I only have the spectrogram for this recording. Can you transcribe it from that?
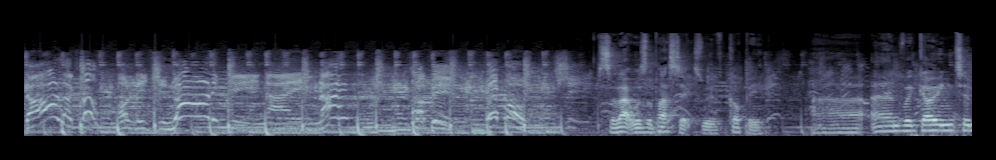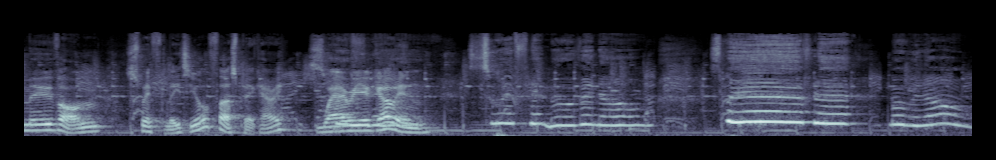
だらけオリジナリティないない Copy, people. So that was the plastics with copy. Uh, and we're going to move on swiftly to your first pick, Harry. Where are you going? Swiftly moving on, swiftly moving on.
